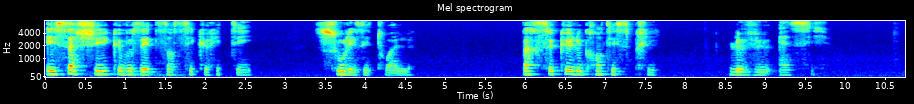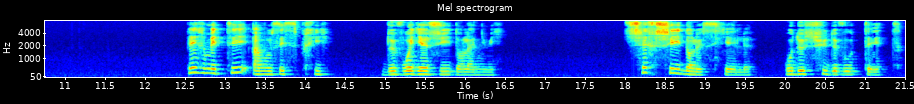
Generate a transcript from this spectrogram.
et sachez que vous êtes en sécurité sous les étoiles parce que le grand esprit le veut ainsi. Permettez à vos esprits de voyager dans la nuit. Cherchez dans le ciel, au-dessus de vos têtes,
